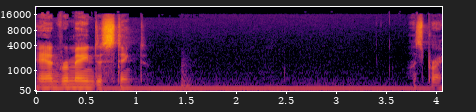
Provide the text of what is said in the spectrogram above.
and remain distinct. Let's pray.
